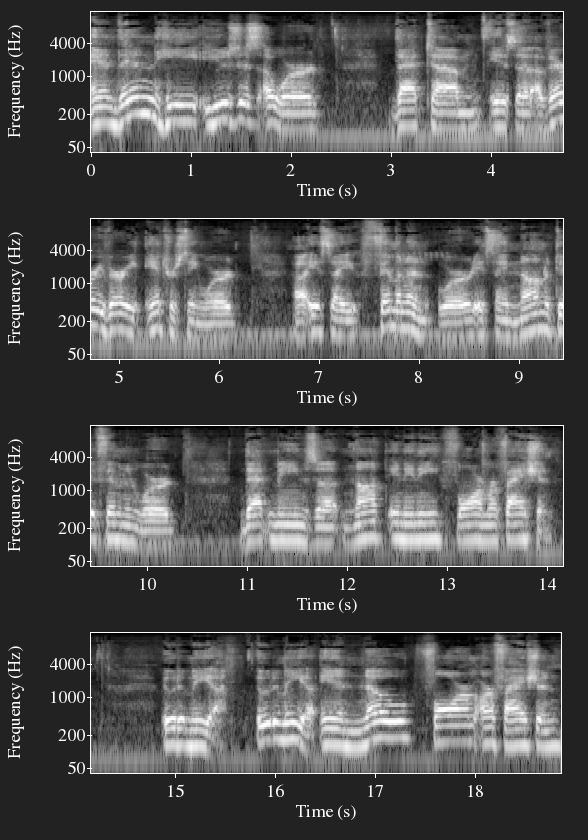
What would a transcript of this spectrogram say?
and then he uses a word that um, is a, a, very very interesting word. Uh, it's a feminine word. It's a nominative feminine word that means uh, not in any form or fashion. Eudaimonia. Eudaimonia, in no form or fashion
